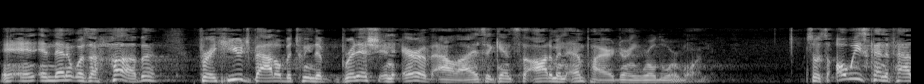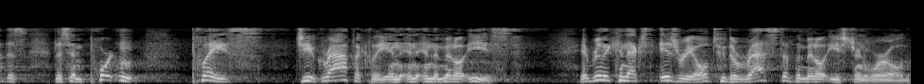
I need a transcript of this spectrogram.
And, and, then it was a hub for a huge battle between the British and Arab allies against the Ottoman Empire during World War I. So it's always kind of had this, this important place geographically in, in, in the Middle East. It really connects Israel to the rest of the Middle Eastern world,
